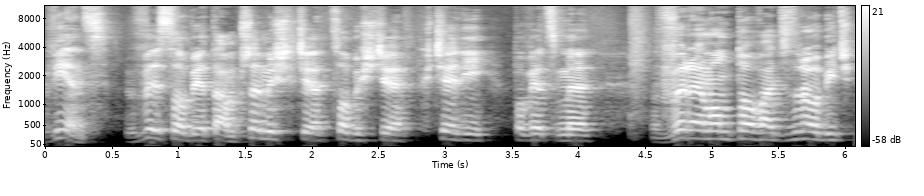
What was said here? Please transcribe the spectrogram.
Więc wy sobie tam przemyślcie, co byście chcieli, powiedzmy, wyremontować, zrobić.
